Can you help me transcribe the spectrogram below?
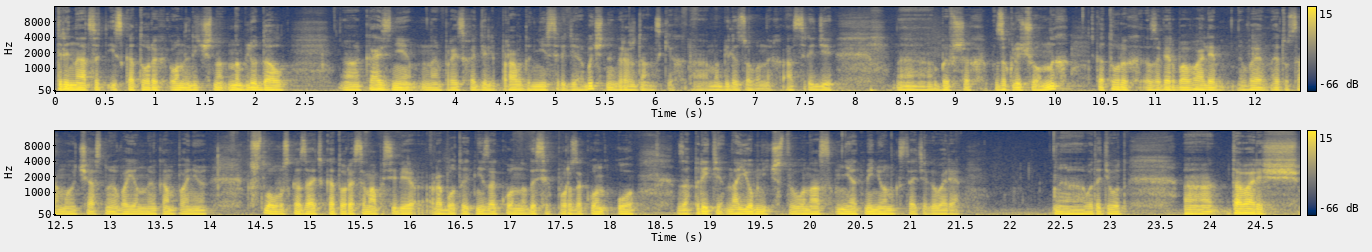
13 из которых он лично наблюдал, а, казни происходили, правда, не среди обычных гражданских мобилизованных, а среди бывших заключенных, которых завербовали в эту самую частную военную компанию, к слову сказать, которая сама по себе работает незаконно. До сих пор закон о запрете наемничества у нас не отменен, кстати говоря. Вот эти вот товарищ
